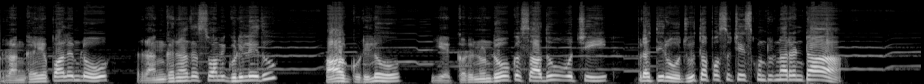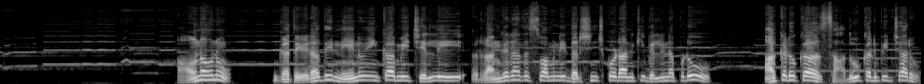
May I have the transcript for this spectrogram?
రంగయ్యపాలెంలో రంగనాథస్వామి గుడి లేదు. ఆ గుడిలో ఎక్కడి నుండో ఒక సాధువు వచ్చి ప్రతిరోజు తపస్సు చేసుకుంటున్నారంట. అవునవును. గతేడాది నేను ఇంకా మీ చెల్లి రంగనాథస్వామిని దర్శించుకోవడానికి వెళ్ళినప్పుడు అక్కడొక సాధువు కనిపించారు.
